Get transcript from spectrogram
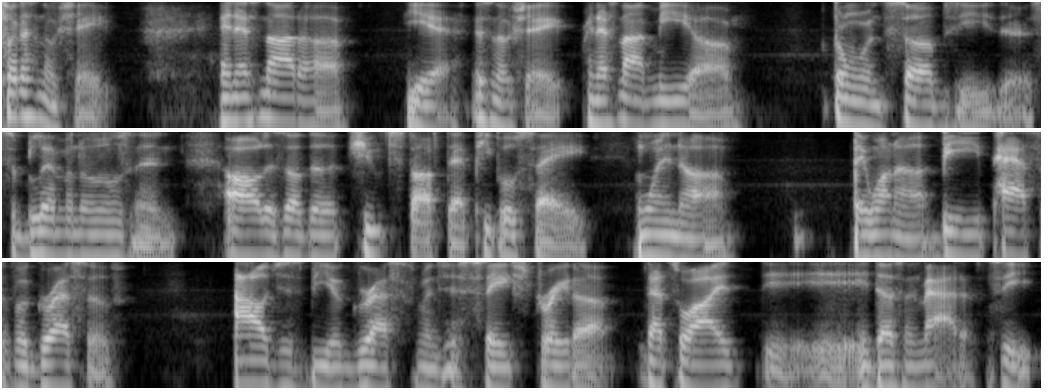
So that's no shade. And that's not uh yeah, there's no shade. And that's not me uh throwing subs either, subliminals and all this other cute stuff that people say when uh they want to be passive aggressive. I'll just be aggressive and just say straight up. That's why it, it doesn't matter. See,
